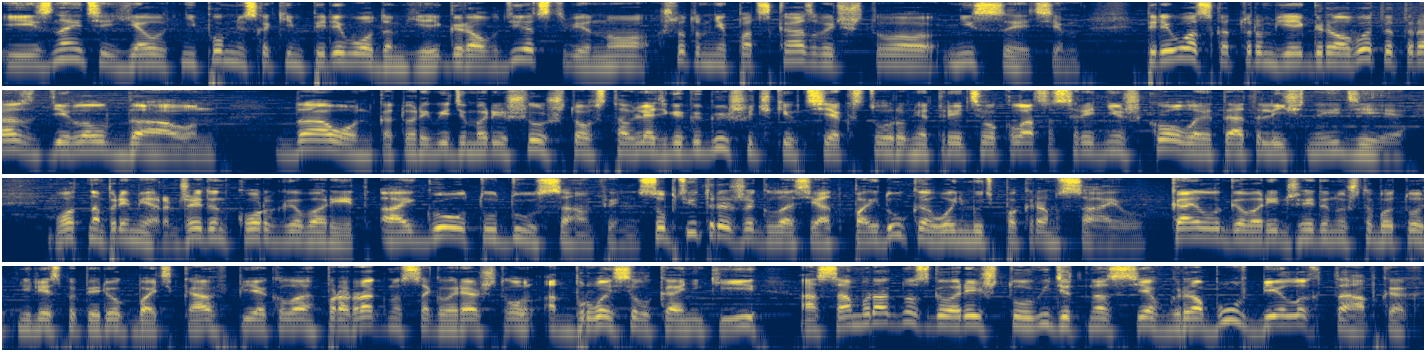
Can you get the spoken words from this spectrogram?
И знаете, я вот не помню, с каким переводом я играл в детстве, но что-то мне подсказывает, что не с этим. Перевод, с которым я играл в этот раз, делал Даун. Даун, который, видимо, решил, что вставлять ГГГшечки в текст уровня третьего класса средней школы – это отличная идея. Вот, например, Джейден Кор говорит «I go to do something». Субтитры же гласят «Пойду кого-нибудь покромсаю». Кайл говорит Джейдену, чтобы тот не лез поперек батька в пекло. Про Рагнуса говорят, что он отбросил коньки, а сам Рагнус говорит, что увидит нас всех в гробу в белых тапках.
